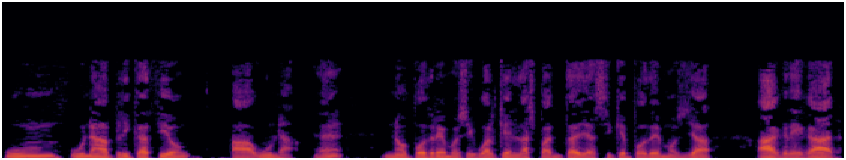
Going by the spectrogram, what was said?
un, una aplicación a una. ¿eh? No podremos, igual que en las pantallas, sí que podemos ya agregar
